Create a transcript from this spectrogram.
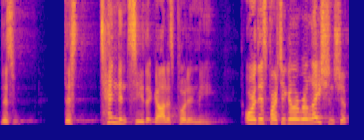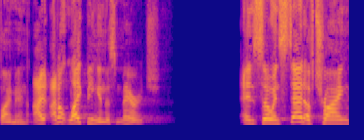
this, this tendency that God has put in me or this particular relationship I'm in. I, I don't like being in this marriage. And so instead of trying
